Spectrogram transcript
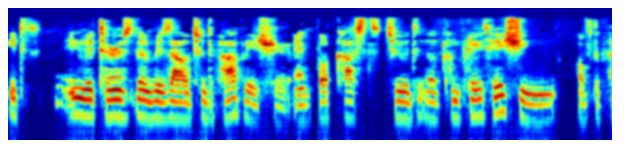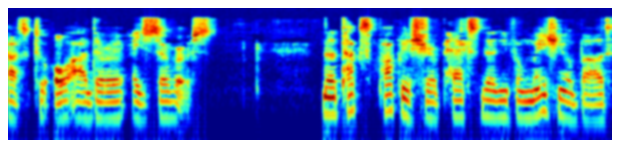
it, it returns the result to the publisher and broadcasts to the completion of the task to all other edge servers. The task publisher packs the information about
